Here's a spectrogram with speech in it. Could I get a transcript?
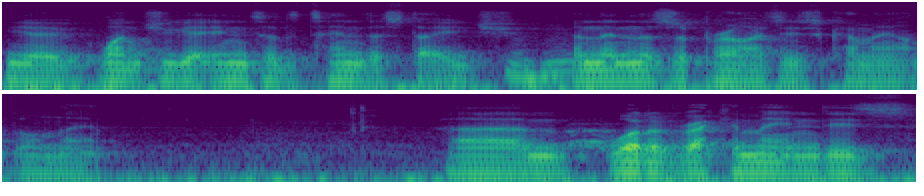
you know, once you get into the tender stage, mm-hmm. and then the surprises come out on that. Um, what I'd recommend is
